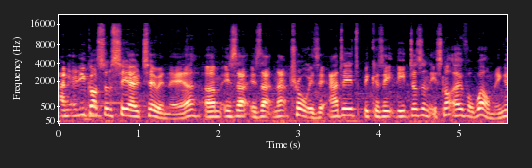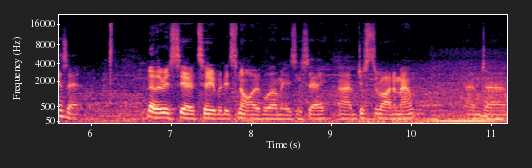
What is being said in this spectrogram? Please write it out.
And, and you've got some CO two in there. Um, is that is that natural? Is it added? Because it, it doesn't. It's not overwhelming, is it? No, there is CO2, but it's not overwhelming, as you say, um, just the right amount. And um,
